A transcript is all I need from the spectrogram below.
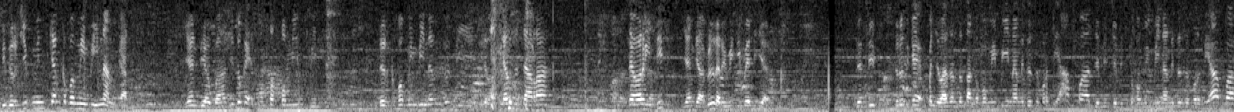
leadership means kan kepemimpinan kan. Yang dia bahas itu kayak sosok pemimpin dan kepemimpinan itu dijelaskan secara teoritis yang diambil dari Wikipedia. That's it. Terus kayak penjelasan tentang kepemimpinan itu seperti apa, jenis-jenis kepemimpinan itu seperti apa.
